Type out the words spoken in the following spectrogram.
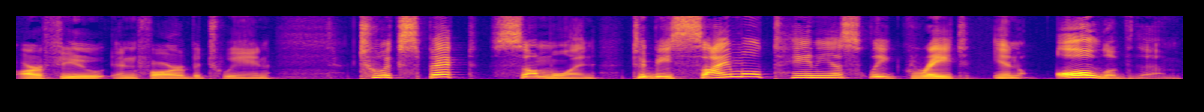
are few and far between. To expect someone to be simultaneously great in all of them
